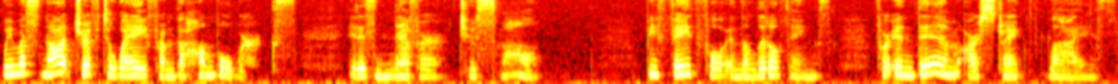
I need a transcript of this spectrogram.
We must not drift away from the humble works. It is never too small. Be faithful in the little things, for in them our strength lies.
